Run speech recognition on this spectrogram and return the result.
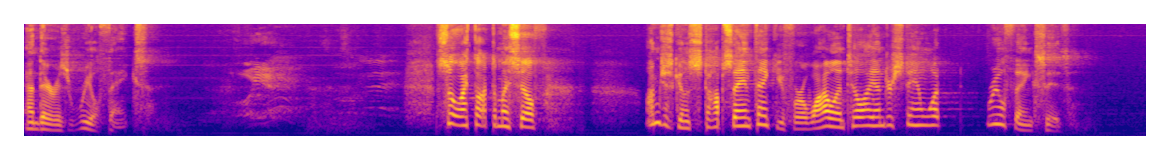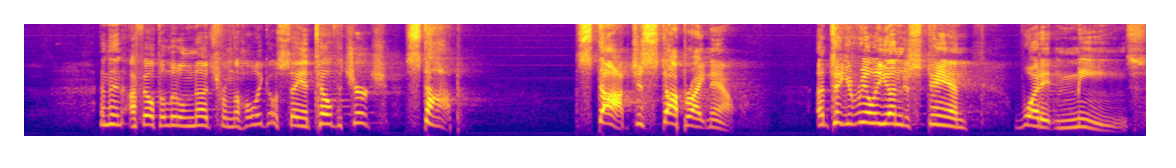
and there is real thanks. So I thought to myself, I'm just going to stop saying thank you for a while until I understand what real thanks is. And then I felt a little nudge from the Holy Ghost saying, Tell the church, stop. Stop. Just stop right now until you really understand what it means.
